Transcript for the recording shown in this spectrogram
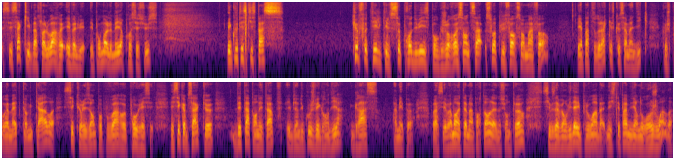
c'est ça qu'il va falloir évaluer. Et pour moi, le meilleur processus, écoutez ce qui se passe, que faut-il qu'il se produise pour que je ressente ça soit plus fort, soit moins fort? Et à partir de là, qu'est-ce que ça m'indique que je pourrais mettre comme cadre sécurisant pour pouvoir euh, progresser? Et c'est comme ça que d'étape en étape, eh bien du coup, je vais grandir grâce à mes peurs. Voilà, c'est vraiment un thème important, la notion de peur. Si vous avez envie d'aller plus loin, bah, n'hésitez pas à venir nous rejoindre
